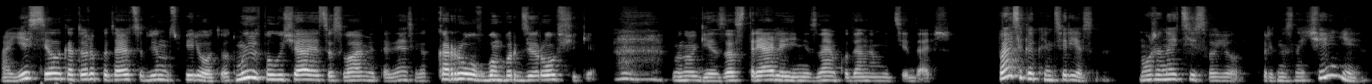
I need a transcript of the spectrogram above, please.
А есть силы, которые пытаются двинуть вперед. Вот мы, получается, с вами, так, знаете, как коров-бомбардировщики. Многие застряли и не знаем, куда нам идти дальше. Понимаете, как интересно? Можно найти свое предназначение,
